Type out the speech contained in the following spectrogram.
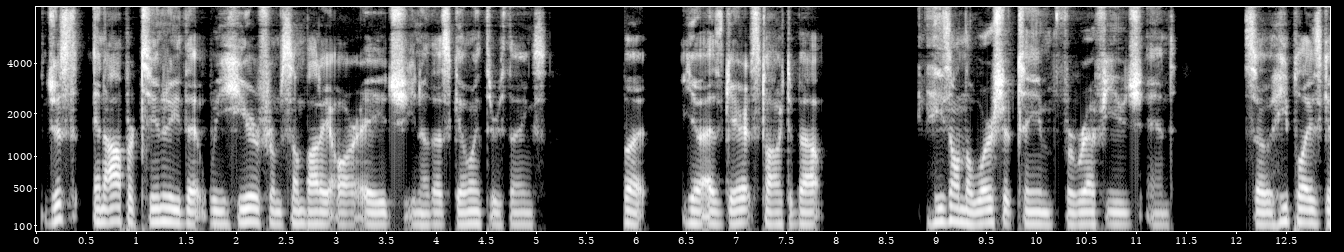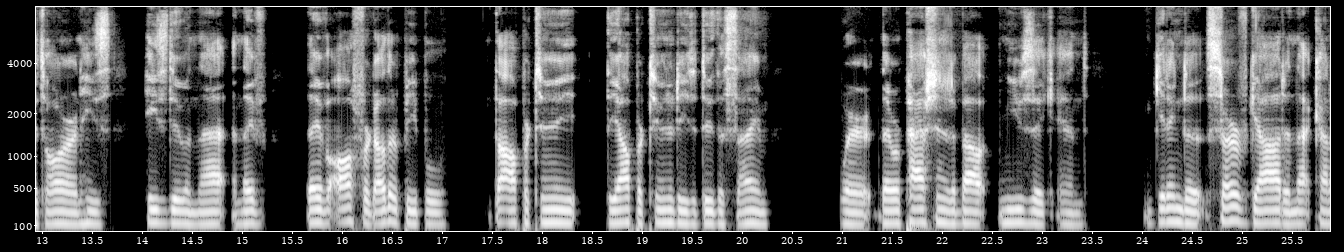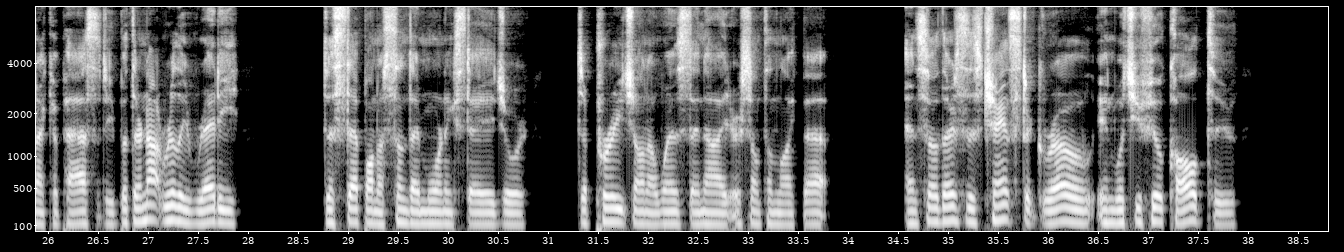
just an opportunity that we hear from somebody our age, you know, that's going through things. But you know, as Garrett's talked about, he's on the worship team for Refuge, and so he plays guitar and he's he's doing that, and they've they've offered other people the opportunity the opportunity to do the same, where they were passionate about music and getting to serve God in that kind of capacity, but they're not really ready to step on a Sunday morning stage or to preach on a Wednesday night or something like that. And so there's this chance to grow in what you feel called to.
